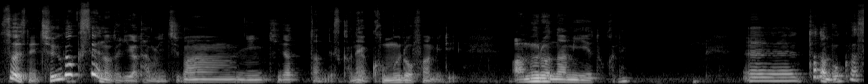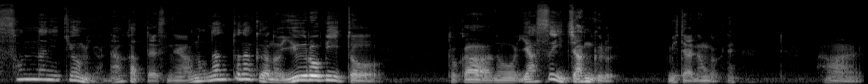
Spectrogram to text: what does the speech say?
そうですね。中学生の時が多分一番人気だったんですかね。小室ファミリー。安室奈美恵とかね。えー、ただ僕はそんなに興味がなかったですね。あのなんとなくあのユーロビートとかあの安いジャングルみたいな音楽ね。はい。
